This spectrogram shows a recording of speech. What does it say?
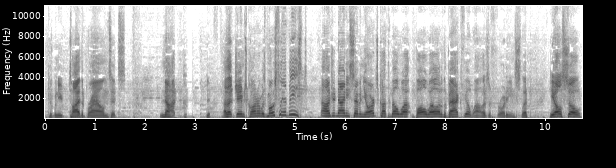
because when you tie the Browns, it's not good. I thought James Conner was mostly a beast. 197 yards, caught the ball well, ball well out of the backfield. Wow, there's a Freudian slip. He also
